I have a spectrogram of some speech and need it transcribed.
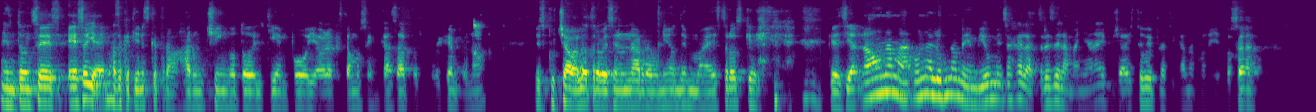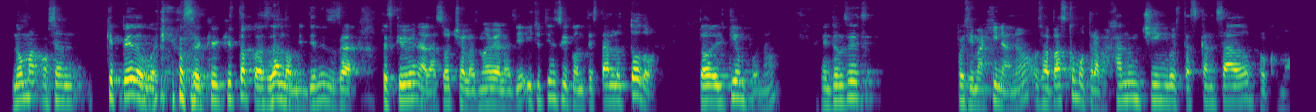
Entonces, eso y además de que tienes que trabajar un chingo todo el tiempo y ahora que estamos en casa, pues, por ejemplo, ¿no? Escuchaba la otra vez en una reunión de maestros que, que decían, no, una, una alumna me envió un mensaje a las 3 de la mañana y pues ya estuve platicando con ella. O sea, no, o sea, ¿qué pedo, güey? O sea, ¿qué, ¿qué, está pasando? ¿Me entiendes? O sea, te escriben a las 8, a las 9, a las 10 y tú tienes que contestarlo todo, todo el tiempo, ¿no? Entonces, pues imagina, ¿no? O sea, vas como trabajando un chingo, estás cansado, por como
